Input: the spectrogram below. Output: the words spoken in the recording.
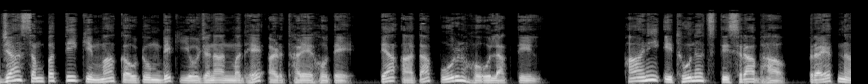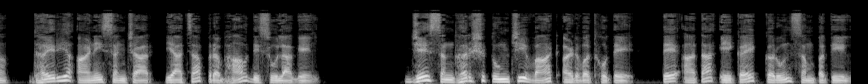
ज्या संपत्ती किंवा कौटुंबिक योजनांमध्ये अडथळे होते त्या आता पूर्ण होऊ लागतील. आणि इथूनच तिसरा भाव प्रयत्न धैर्य आणि संचार याचा प्रभाव दिसू लागेल. जे संघर्ष तुमची वाट अडवत होते ते आता एक एक करून संपतील.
